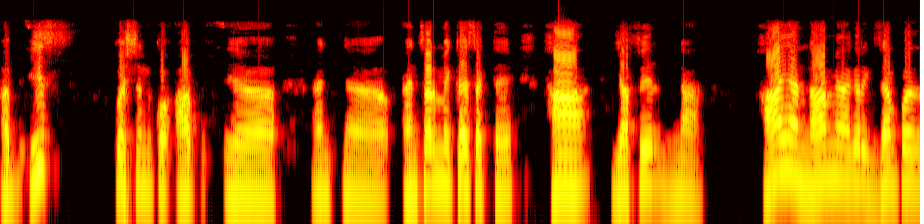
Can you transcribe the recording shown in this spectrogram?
अब इस क्वेश्चन को आप आंसर में कह सकते हैं हाँ या फिर ना। हाँ या ना में अगर एग्ज़ाम्पल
